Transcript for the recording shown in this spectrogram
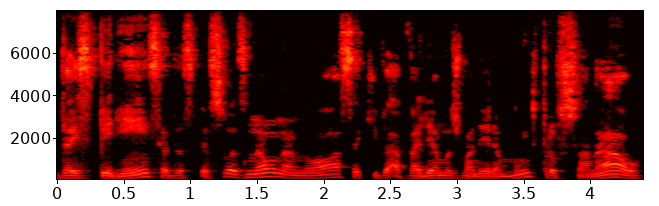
da experiência das pessoas, não na nossa, que avaliamos de maneira muito profissional,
